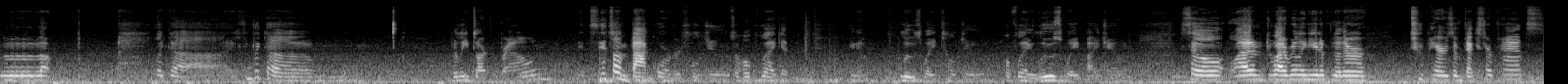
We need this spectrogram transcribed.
like a i think like a um, really dark brown it's it's on back order till june so hopefully i get you know lose weight till june hopefully i lose weight by june so I, do i really need another two pairs of dexter pants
